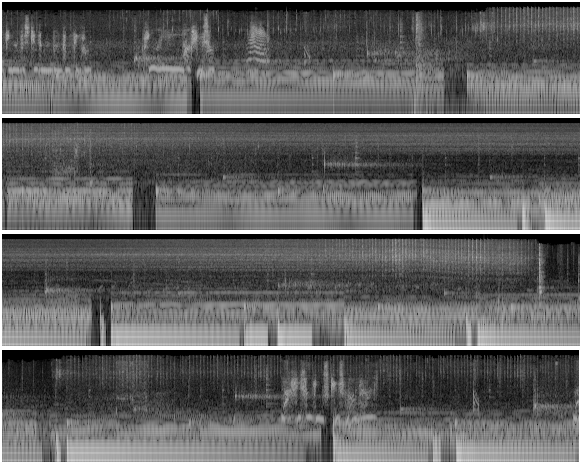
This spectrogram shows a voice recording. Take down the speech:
Thank you. please, please, please mother.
